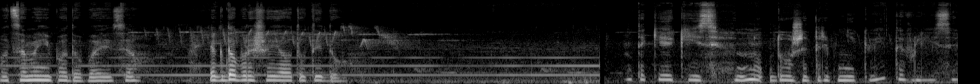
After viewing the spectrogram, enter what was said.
Оце мені подобається. Як добре, що я отут іду. Такі якісь ну, дуже дрібні квіти в лісі.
